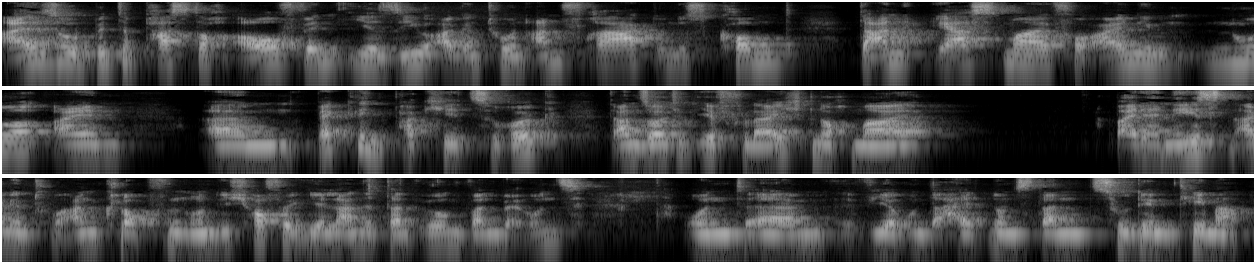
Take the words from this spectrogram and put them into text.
Also bitte passt doch auf, wenn ihr SEO-Agenturen anfragt und es kommt dann erstmal vor allem nur ein ähm, Backlink-Paket zurück, dann solltet ihr vielleicht nochmal bei der nächsten Agentur anklopfen und ich hoffe, ihr landet dann irgendwann bei uns und ähm, wir unterhalten uns dann zu dem Thema.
